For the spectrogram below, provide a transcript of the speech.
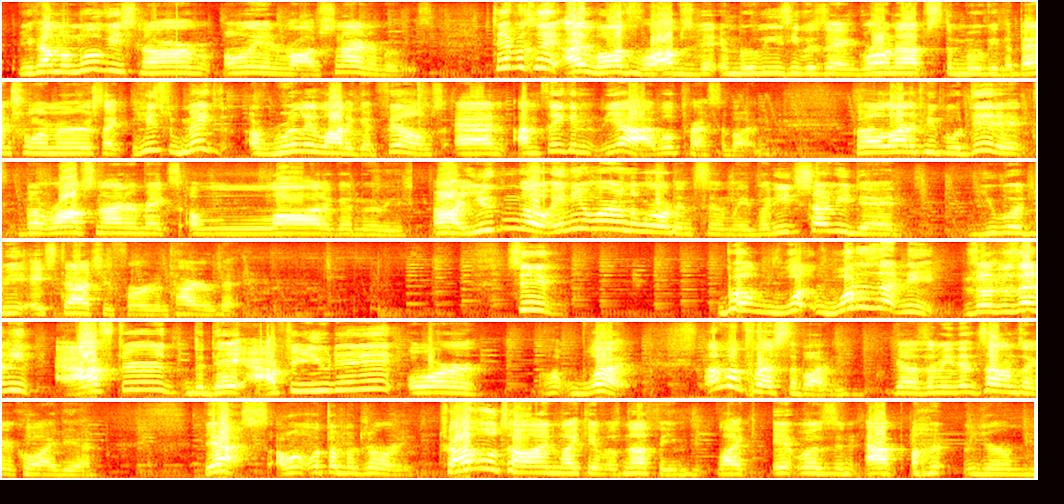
Become a movie star only in Rob Schneider movies. Typically, I love Rob's movies. He was in Grown Ups, the movie The Benchwarmers. Like, he's made a really lot of good films, and I'm thinking, yeah, I will press the button. But a lot of people didn't, but Rob Schneider makes a lot of good movies. Alright, you can go anywhere in the world instantly, but each time you did, you would be a statue for an entire day. See, but what what does that mean? So does that mean after the day after you did it, or what? I'm gonna press the button because I mean it sounds like a cool idea. Yes, I went with the majority. Travel time like it was nothing, like it was an app your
